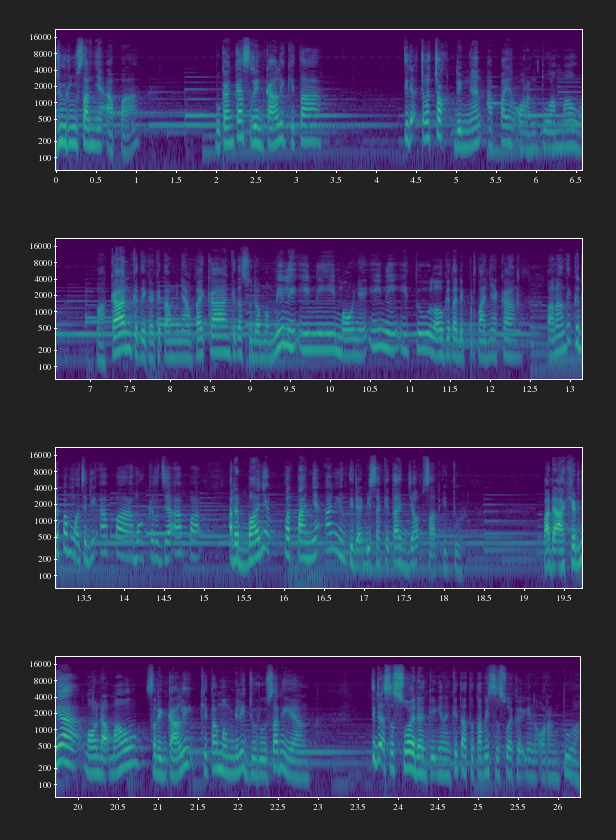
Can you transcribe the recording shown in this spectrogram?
jurusannya apa, bukankah sering kali kita tidak cocok dengan apa yang orang tua mau. Bahkan ketika kita menyampaikan, kita sudah memilih ini, maunya ini, itu, lalu kita dipertanyakan, lalu nanti ke depan mau jadi apa, mau kerja apa. Ada banyak pertanyaan yang tidak bisa kita jawab saat itu. Pada akhirnya, mau tidak mau, sering kali kita memilih jurusan yang tidak sesuai dengan keinginan kita, tetapi sesuai keinginan orang tua.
